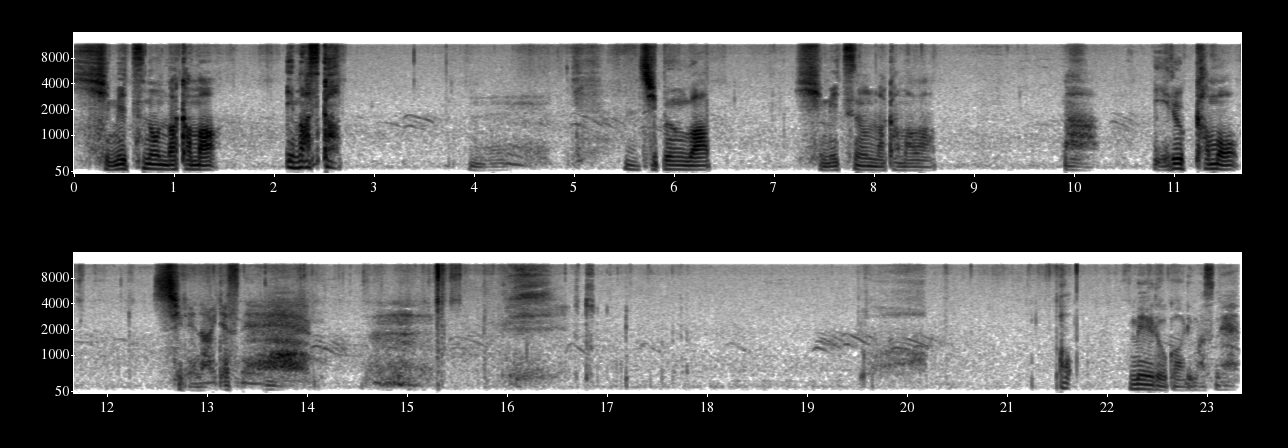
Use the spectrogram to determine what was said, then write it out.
秘密の仲間いますか？自分は秘密の仲間はまあいるかもしれないですね。あ迷路がありますね。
